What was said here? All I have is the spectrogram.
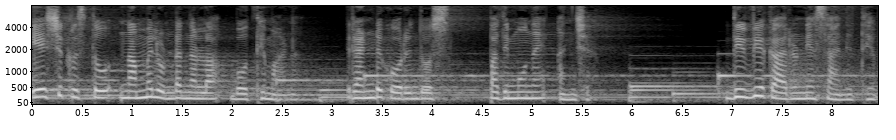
യേശു ക്രിസ്തു നമ്മിലുണ്ടെന്നുള്ള ബോധ്യമാണ്. രണ്ട് കോറിന്തോസ് പതിമൂന്ന് അഞ്ച്. ദിവ്യകാരുണ്യ സാന്നിധ്യം.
